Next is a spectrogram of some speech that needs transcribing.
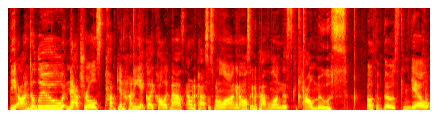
The Andalou Naturals Pumpkin Honey Glycolic Mask. I want to pass this one along. And I'm also going to pass along this Cacao Mousse. Both of those can go.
